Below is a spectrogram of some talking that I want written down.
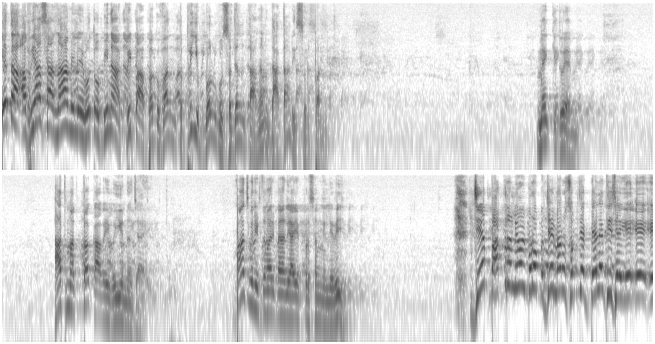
એતા અભ્યાસા ના મિલે વો તો બિના કૃપા ભગવંત. પ્રિય બોલવું સજનતા દાતારી સુરપંથ. મેં કીધું એમ હાથમાં તક આવે વહી ન જાય. પાંચ મિનિટ તમારી પાસે આ એક પ્રસંગને લેવી. જે પાત્ર લેવો બરોબર, જે મારો સબ્જેક્ટ પહેલેથી છે એ એ એ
